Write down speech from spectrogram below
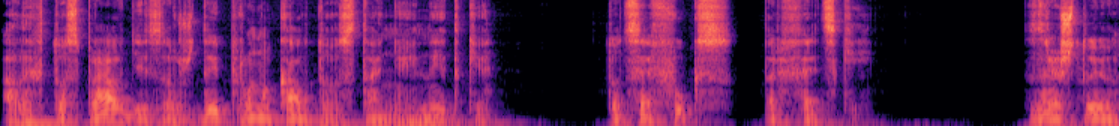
Але хто справді завжди промокав до останньої нитки, то це Фукс Перфецький. Зрештою,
